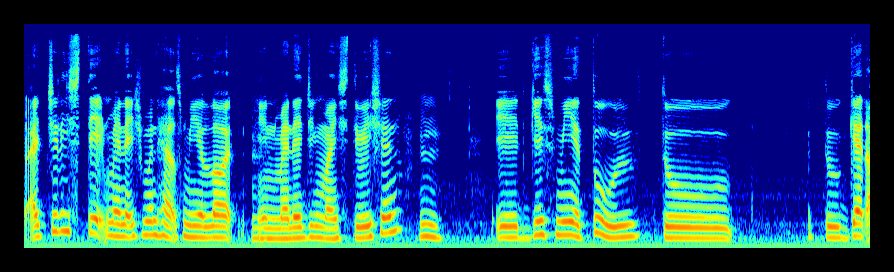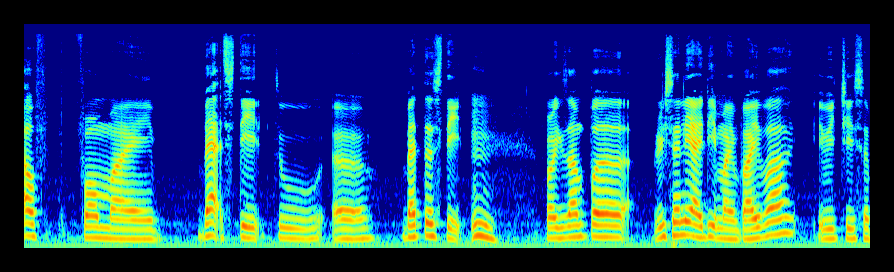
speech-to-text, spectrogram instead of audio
Actually, state management helps me a lot in managing my situation. Mm. It gives me a tool to to get off from my bad state to a better state. Mm. For example, recently I did my Viva, which is a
